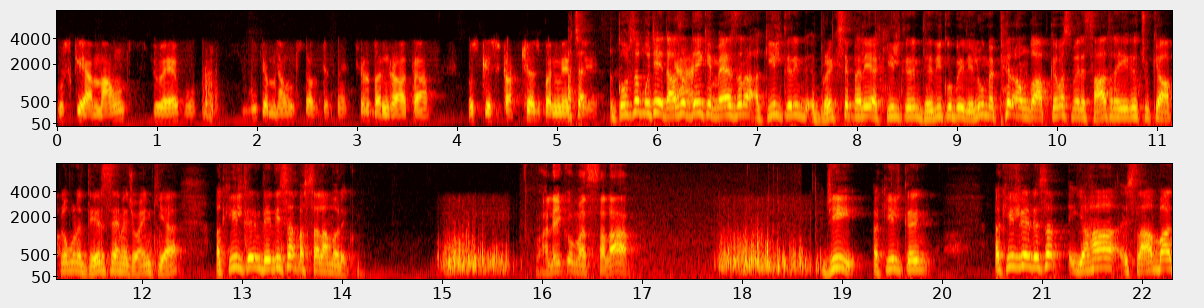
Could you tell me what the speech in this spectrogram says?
اس کے اماؤنٹ جو ہے وہ ہیوج اماؤنٹ آف ڈیفرنشیل بن رہا تھا۔ اس کے سٹرکچرز بننے اچھا گور صاحب مجھے اجازت دیں کہ میں ذرا عقیل کریم بریک سے پہلے عقیل کریم دیدی کو بھی لے لوں۔ میں پھر آؤں گا آپ کے پاس میرے ساتھ رہیے گا چونکہ آپ لوگوں نے دیر سے ہمیں جوائن کیا۔ عقیل کریم دیدی صاحب السلام علیکم۔ وعلیکم السلام۔ جی عقیل کریم۔ عقیل کریم جی صاحب، یہاں اسلام آباد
